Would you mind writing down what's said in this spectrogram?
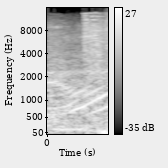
Yeah!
